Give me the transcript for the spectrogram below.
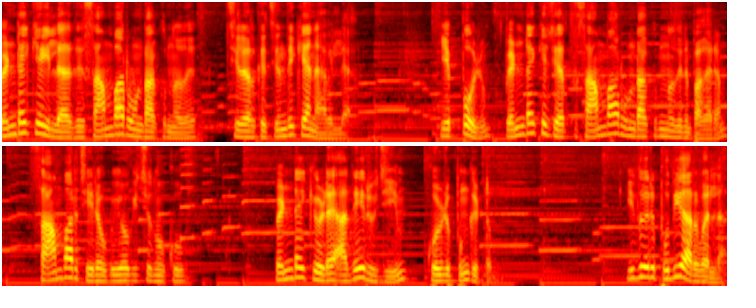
വെണ്ടയ്ക്കയില്ലാതെ സാമ്പാർ ഉണ്ടാക്കുന്നത് ചിലർക്ക് ചിന്തിക്കാനാവില്ല. എപ്പോഴും വെണ്ടയ്ക്ക ചേർത്ത് സാമ്പാർ ഉണ്ടാക്കുന്നതിന് പകരം സാമ്പാർ ചീര ഉപയോഗിച്ചു നോക്കൂ. വെണ്ടയ്ക്കയുടെ അതേ രുചിയും കൊഴുപ്പും കിട്ടും. ഇതൊരു പുതിയ അറിവല്ല.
